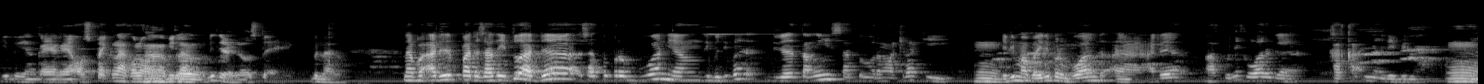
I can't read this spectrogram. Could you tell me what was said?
gitu yang kayak kayak ospek lah kalau Ah, bilang. Ini tidak ada ospek, benar. Nah, ada pada saat itu ada satu perempuan yang tiba-tiba didatangi satu orang laki-laki. Hmm. Jadi maba ini perempuan eh, ada yang ngakunya keluarga, kakaknya dia bilang. Hmm.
